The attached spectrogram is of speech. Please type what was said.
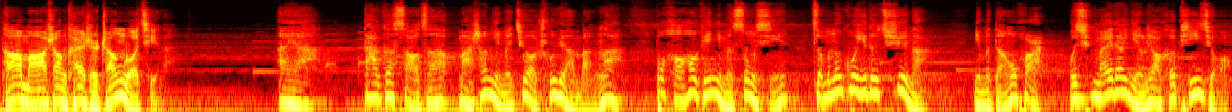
他马上开始张罗起来：“哎呀，大哥嫂子，马上你们就要出远门了，不好好给你们送行，怎么能过意得去呢？”你们等会儿，我去买点饮料和啤酒。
